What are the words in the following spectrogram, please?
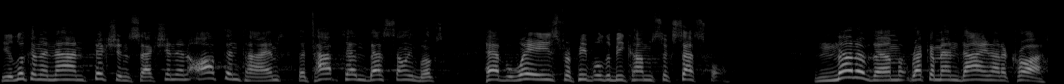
You look in the nonfiction section, and oftentimes the top 10 best selling books have ways for people to become successful. None of them recommend dying on a cross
